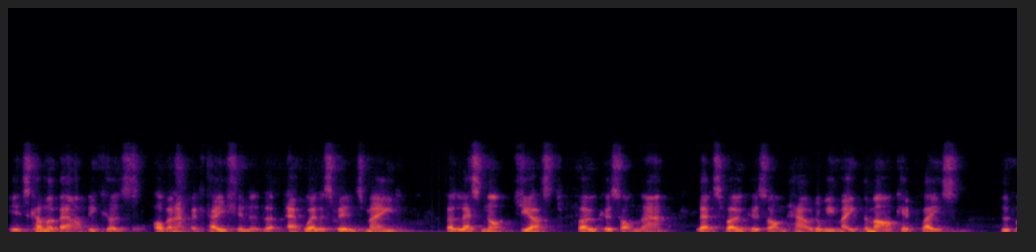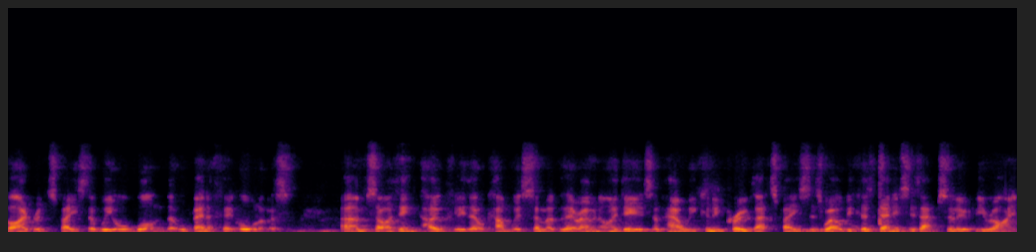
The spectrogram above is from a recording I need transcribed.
it's come about because of an application that, that at Wetherspoon's made, but let's not just focus on that. Let's focus on how do we make the marketplace the vibrant space that we all want that will benefit all of us. Um, so I think hopefully they'll come with some of their own ideas of how we can improve that space as well, because Dennis is absolutely right.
